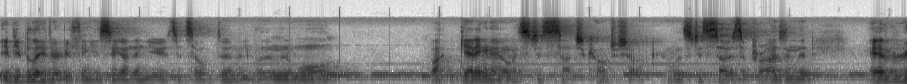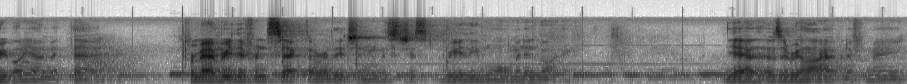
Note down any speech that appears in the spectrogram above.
if you believe everything you see on the news, it's all doom and gloom and war. But getting there was just such a culture shock. It was just so surprising that everybody I met there, from every different sect or religion, was just really warm and inviting. Yeah, it was a real eye opener for me.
